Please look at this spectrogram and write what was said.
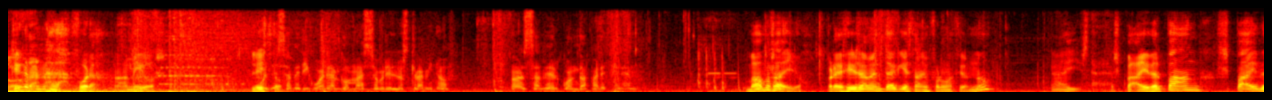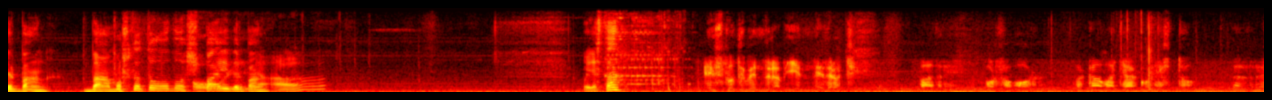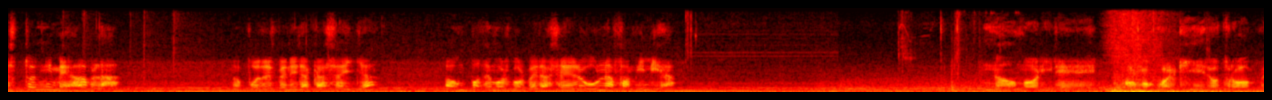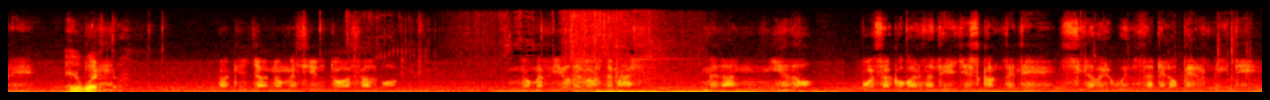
¿Qué granada? Fuera, amigos. Listo. ¿Puedes averiguar algo más sobre los Kravinov? A saber cuándo aparecerán. Vamos a ello. Precisamente aquí está la información, ¿no? Ahí está. Spider-Punk, Spider-Punk. Vamos a todo, Spider-Punk. Pues ya está. Esto te vendrá bien, Nedrochi. Padre, por favor, acaba ya con esto. El resto ni me habla. ¿No puedes venir a casa y ya? Aún podemos volver a ser una familia. No moriré como cualquier otro hombre. El huerto. Aquí ya no me siento a salvo. No me fío de los demás. Me dan miedo. Pues acobárdate y escóndete, si la vergüenza te lo permite.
